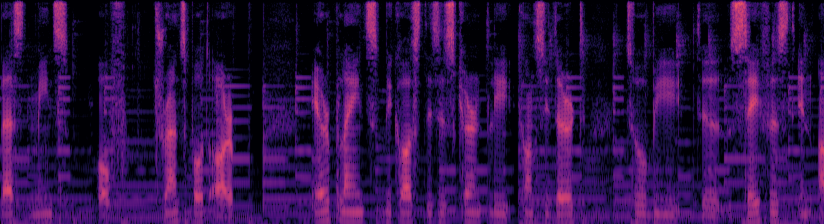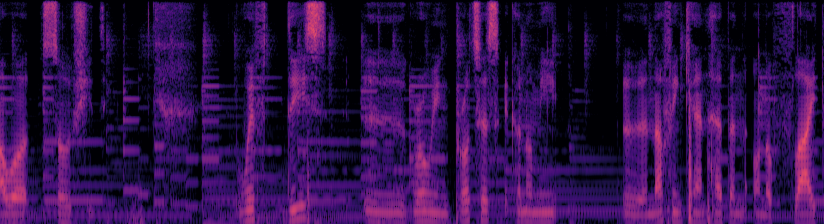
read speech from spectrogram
best means of transport are airplanes because this is currently considered to be the safest in our society. With this uh, growing process economy, uh, nothing can happen on a flight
